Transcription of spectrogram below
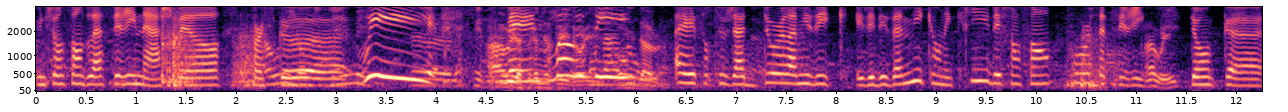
une chanson de la série Nashville parce Ah oui, que avait aimé, oui, euh. Ah oui, mais moi aussi. Et surtout, j'adore la musique et j'ai des amis qui ont écrit des chansons pour cette série. Ah oui. Donc, euh,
